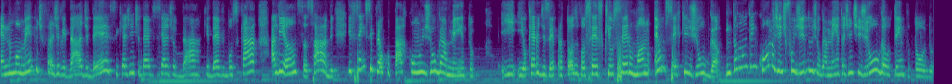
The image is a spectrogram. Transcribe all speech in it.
É no momento de fragilidade desse que a gente deve se ajudar, que deve buscar aliança, sabe? E sem se preocupar com o julgamento, e, e, eu quero dizer para todos vocês que o ser humano é um ser que julga. Então não tem como a gente fugir do julgamento, a gente julga o tempo todo.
